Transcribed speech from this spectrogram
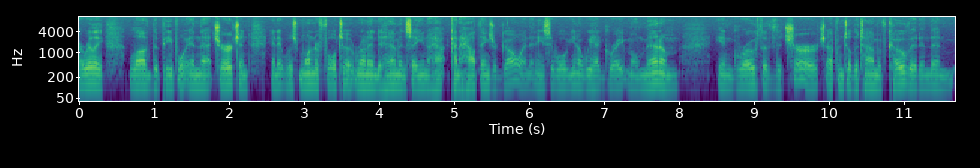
I really loved the people in that church, and, and it was wonderful to run into him and say, you know, kind of how things are going. And he said, well, you know, we had great momentum in growth of the church up until the time of COVID, and then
